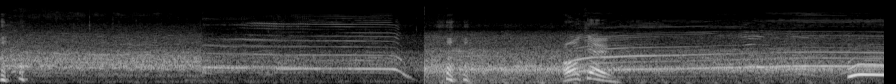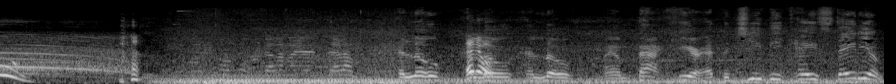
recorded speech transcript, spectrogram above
okay. Woo! Hello, Hello. hello, hello. I am back here at the GBK Stadium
